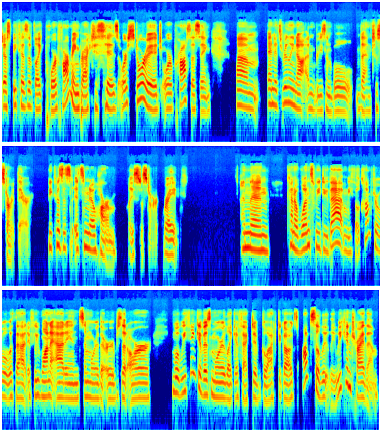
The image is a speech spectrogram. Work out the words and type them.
just because of like poor farming practices or storage or processing. Um and it's really not unreasonable then to start there because it's it's no harm place to start right? And then kind of once we do that and we feel comfortable with that, if we want to add in some more of the herbs that are what we think of as more like effective galactagogues, absolutely, we can try them.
